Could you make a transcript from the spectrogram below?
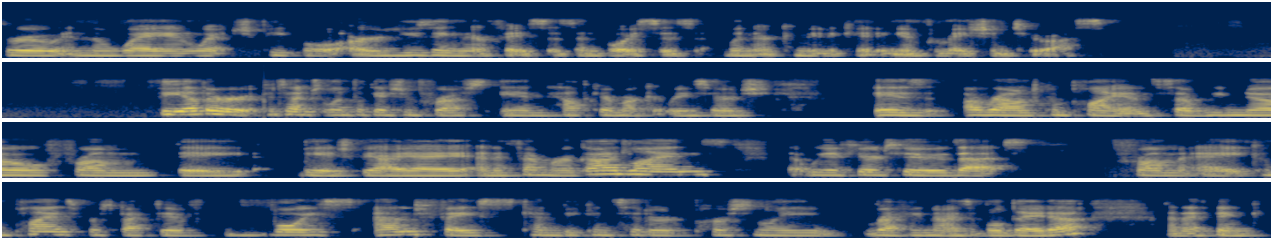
through in the way in which people are using their faces and voices when they're communicating information to us. The other potential implication for us in healthcare market research is around compliance. So we know from the BHBIA and EphMRA guidelines that we adhere to that from a compliance perspective, voice and face can be considered personally recognizable data. And I think,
